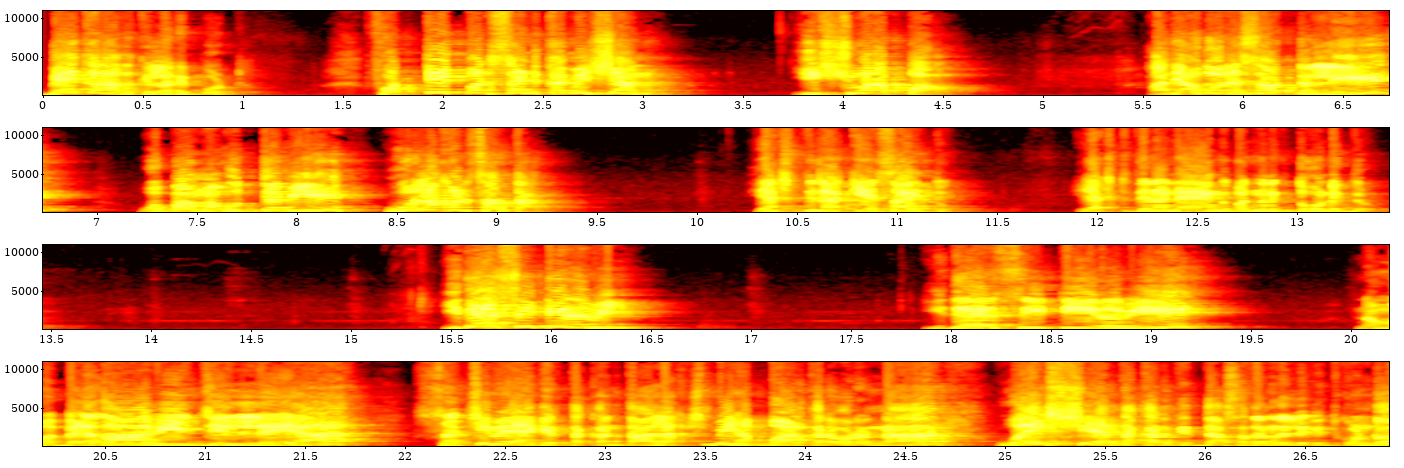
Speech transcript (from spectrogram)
ಬೇಕಲ್ಲ ಅದಕ್ಕೆಲ್ಲ report. Forty percent commission Eshwarappa. ಅದ್ಯಾವುದೋ ರೆಸಾರ್ಟ್ನಲ್ಲಿ ಒಬ್ಬ ಉದ್ಯಮಿ ಊರ್ಲಾಕೊಂಡು ಸತ್ತ ಎಷ್ಟು ದಿನ ಕೇಸ್ ಆಯಿತು? ಎಷ್ಟು ದಿನ ನ್ಯಾಯಾಂಗ ಬಂಧನಕ್ಕೆ ತಗೊಂಡಿದ್ರು? ಇದೇ ಸಿ ಟಿ ರವಿ. ಇದೇ ಸಿ ಟಿ ರವಿ ನಮ್ಮ ಬೆಳಗಾವಿ ಜಿಲ್ಲೆಯ ಸಚಿವೆಯಾಗಿರ್ತಕ್ಕಂಥ ಲಕ್ಷ್ಮೀ ಹೆಬ್ಬಾಳ್ಕರ್ ಅವರನ್ನ ವೈಶ್ಯ ಅಂತ ಕರೆದಿದ್ದ ಸದನದಲ್ಲಿ ನಿಂತ್ಕೊಂಡು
